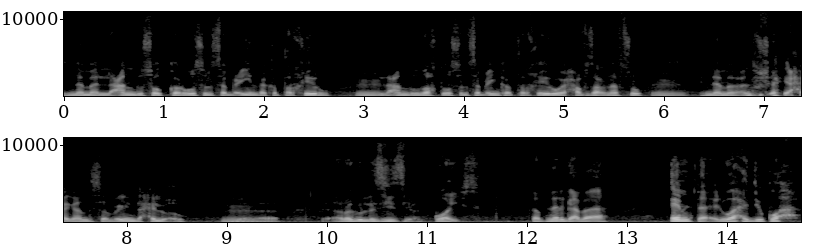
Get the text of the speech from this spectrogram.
إنما اللي عنده سكر وصل 70 ده كتر خيره. اللي عنده ضغط وصل 70 كتر خيره ويحافظ على نفسه. مم. إنما ما عندوش أي حاجة عند 70 ده حلو قوي رجل لذيذ يعني. كويس. طب نرجع بقى إمتى الواحد يكح؟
